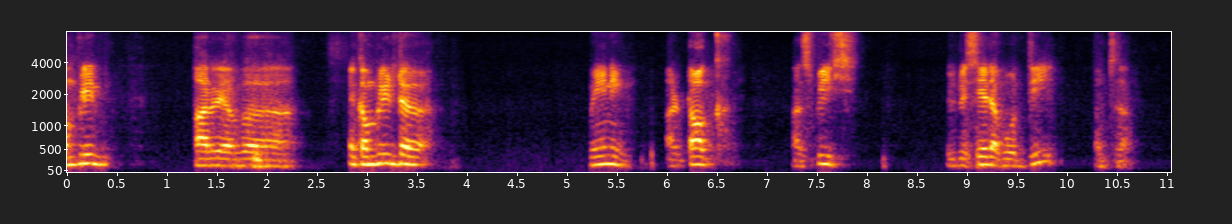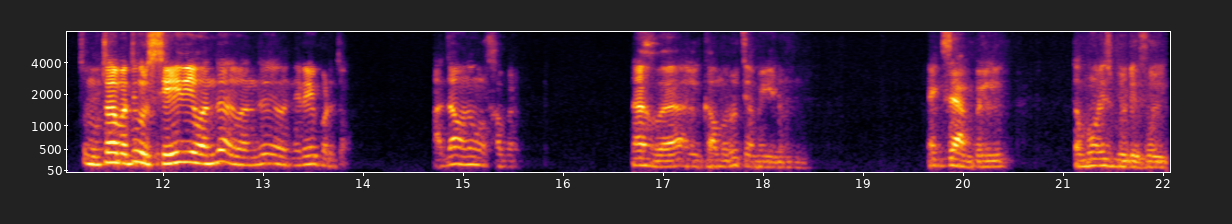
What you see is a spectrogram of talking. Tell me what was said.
complete or a, complete meaning or talk meaning speech will be said about the முப்ததா ஸோ முப்ததா பற்றி ஒரு செய்தியை வந்து அது வந்து நிறைவுபடுத்தும் அதுதான் வந்து உங்களுக்கு ஹபர் நஹ்வ அல் கமரு ஜமீலும் example the moon is beautiful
